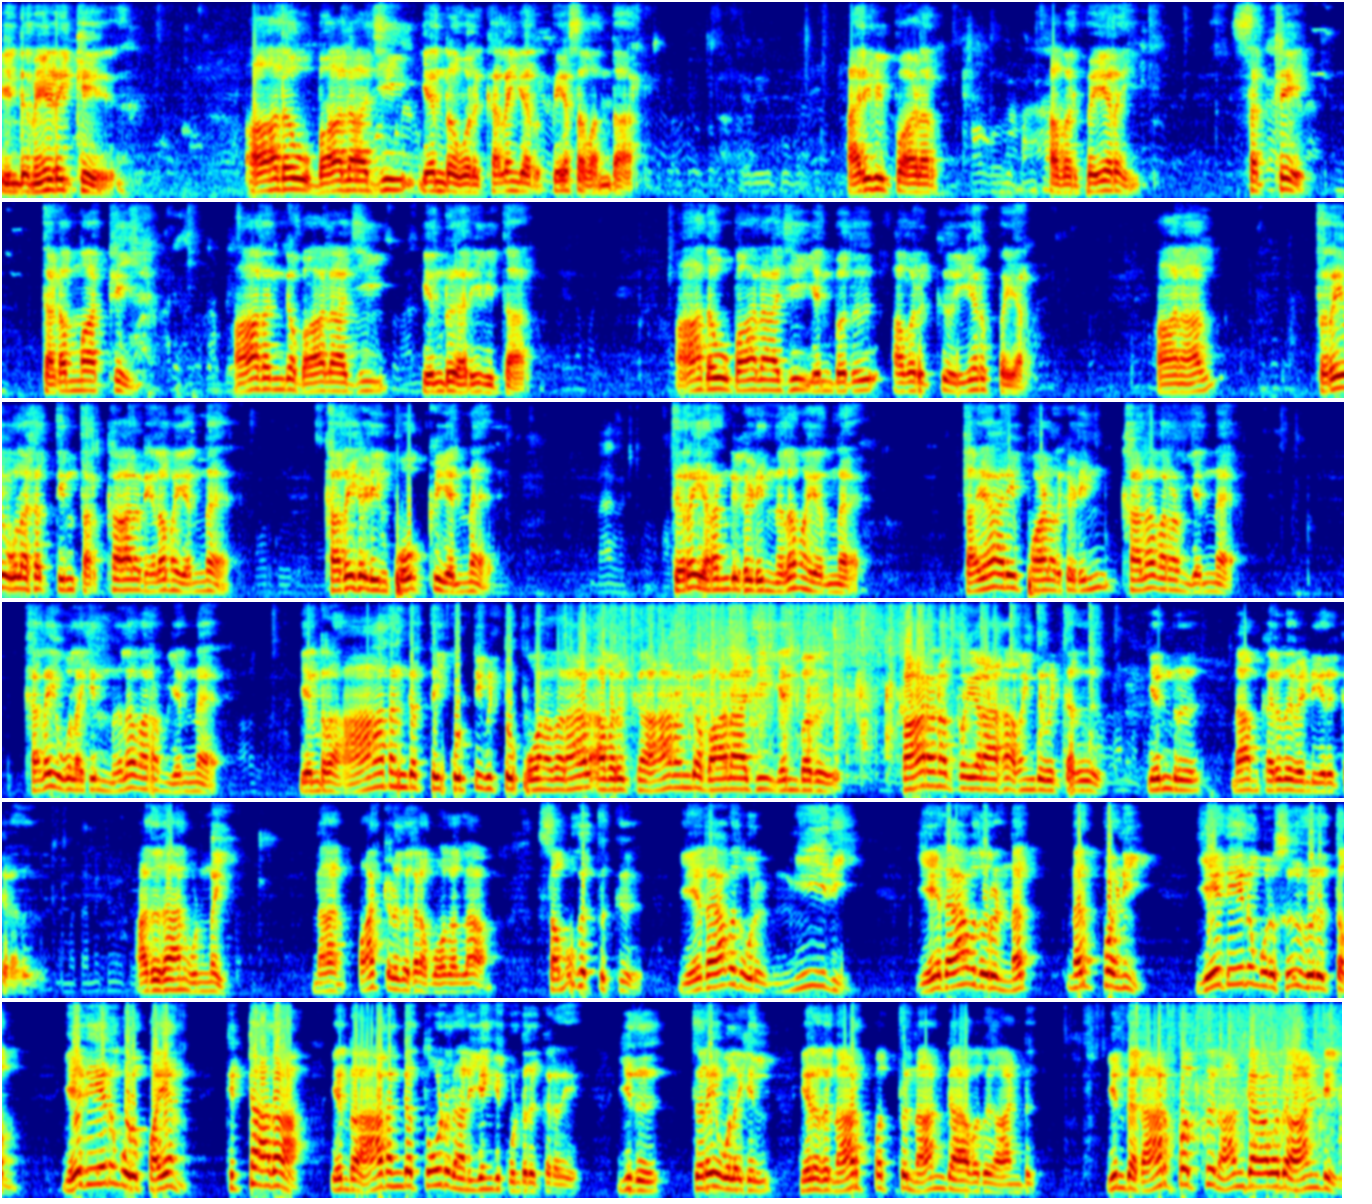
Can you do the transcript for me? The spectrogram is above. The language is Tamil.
இந்த மேடைக்கு ஆதவ் பாலாஜி என்ற ஒரு கலைஞர் பேச வந்தார். அறிவிப்பாளர் அவர் பெயரை சற்றே தடம் மாற்றி ஆதங்க பாலாஜி என்று அறிவித்தார். ஆதவ் பாலாஜி என்பது அவருக்கு இயற்பெயர். ஆனால் திரையுலகத்தின் தற்கால நிலைமை என்ன கதைகளின் போக்கு என்ன? திரையரங்குகளின் நிலைமை என்ன? தயாரிப்பாளர்களின் கலவரம் என்ன? கலை உலகின் நிலவரம் என்ன? என்ற ஆதங்கத்தை கொட்டிவிட்டு போனதனால் அவருக்கு ஆதங்க பாலாஜி என்பது காரண பெயராக அமைந்துவிட்டது என்று நாம் கருத வேண்டியிருக்கிறது. அதுதான் உண்மை. நான் பாட்டெழுதுகிற போதெல்லாம் சமூகத்துக்கு ஏதாவது ஒரு நீதி ஏதாவது ஒரு நற் நற்பணி ஏதேனும் ஒரு சீர்திருத்தம் ஏதேனும் ஒரு பயன் கிட்டாதா என்ற ஆதங்கத்தோடு நான் இயங்கிக் கொண்டிருக்கிறதே. இது திரை உலகில் எனது நாற்பத்து நான்காவது ஆண்டு. இந்த நாற்பத்து நான்காவது ஆண்டில்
